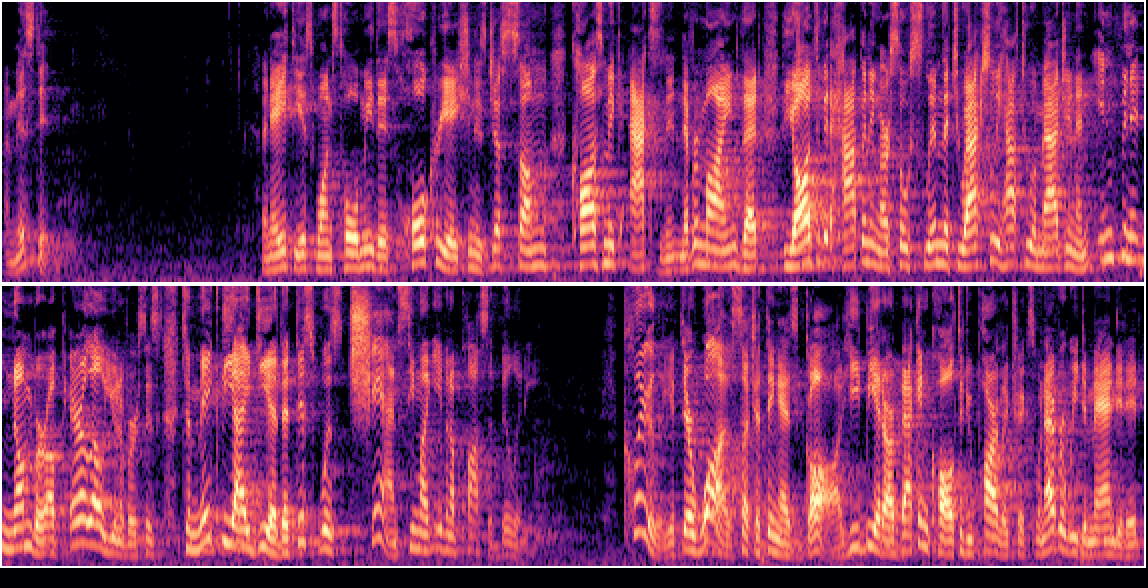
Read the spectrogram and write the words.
I missed it. An atheist once told me this whole creation is just some cosmic accident. Never mind that the odds of it happening are so slim that you actually have to imagine an infinite number of parallel universes to make the idea that this was chance seem like even a possibility. Clearly, if there was such a thing as God, he'd be at our beck and call to do parlor tricks whenever we demanded it,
